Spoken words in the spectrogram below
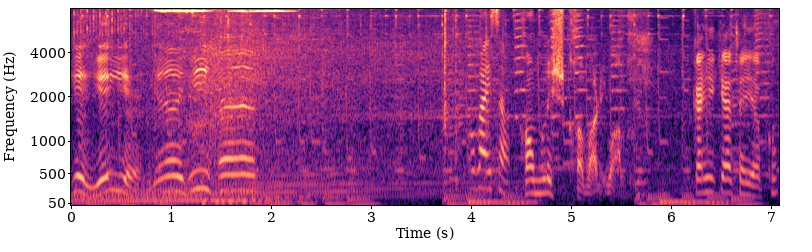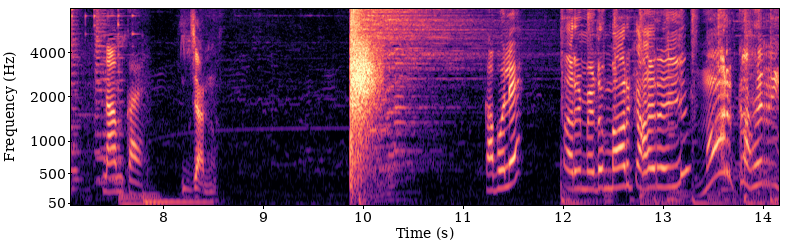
ये यही है यही है। ओ भाई साहब। कमलेश कबाड़ी वाला। कहीं क्या चाहिए आपको? नाम का है। जानू। का बोले? अरे मैडम मार कहा रही है? मार कह रही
